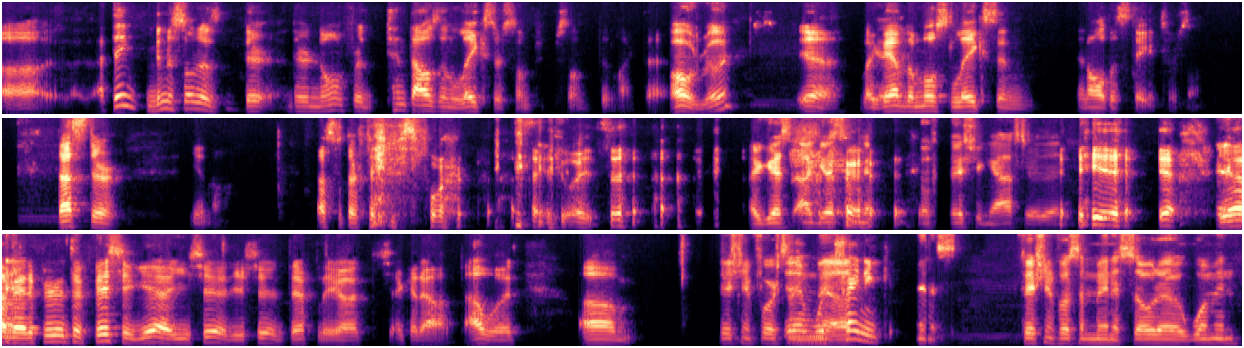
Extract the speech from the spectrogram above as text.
Uh, I think Minnesota's they're they're known for ten thousand lakes or something something like that. Oh, really? Yeah, like they have the most lakes in in all the states or something. That's their, you know, that's what they're famous for. Anyways, I guess I guess I'm gonna go fishing after then. yeah, yeah, yeah, man. If you're into fishing, yeah, you should, you should definitely uh, check it out. I would. Um, Fishing for and some with uh, training, fishing for some Minnesota women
